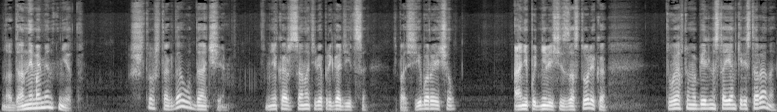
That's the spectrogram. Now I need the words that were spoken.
На данный момент нет. Что ж, тогда удачи. Мне кажется, она тебе пригодится. Спасибо, Рэйчел. Они поднялись из-за столика. Твой автомобиль на стоянке ресторана?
